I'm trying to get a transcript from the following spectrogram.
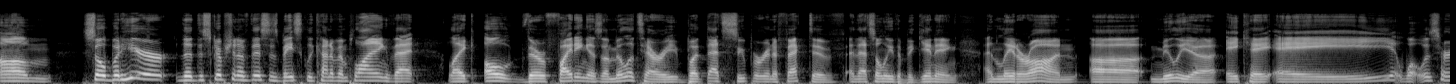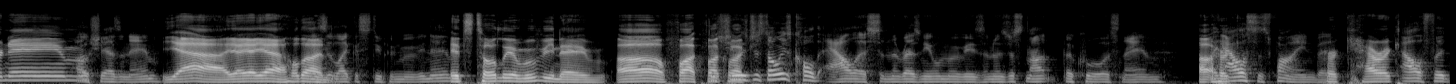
um so but here the description of this is basically kind of implying that like oh they're fighting as a military but that's super ineffective and that's only the beginning and later on uh milla aka what was her name Oh, she has a name. yeah yeah yeah yeah hold on Is it like a stupid movie name? it's totally a movie name. Oh fuck, fuck, she fuck. was just always called Alice in the Resident Evil movies, and it was just not the coolest name. Uh, Like her Alice is fine, but her character. Alpha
